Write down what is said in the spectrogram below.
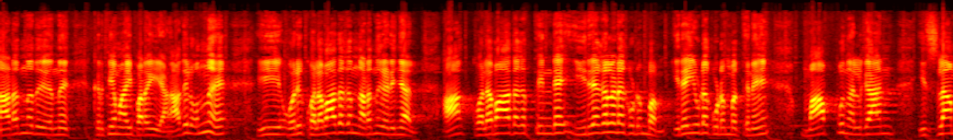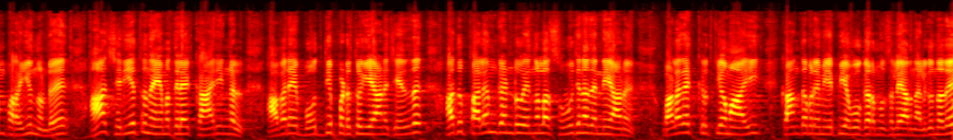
നടന്നത് എന്ന് കൃത്യമായി പറയുകയാണ് അതിലൊന്ന് ഈ ഒരു കൊലപാതകം നടന്നു കഴിഞ്ഞാൽ ആ കൊലപാതകത്തിന്റെ ഇരകളുടെ കുടുംബം ഇരയുടെ കുടുംബത്തിന് മാപ്പ് നൽകാൻ ഇസ്ലാം പറയുന്നുണ്ട്. ആ ശരിയത്ത് നിയമത്തിലെ കാര്യങ്ങൾ അവരെ ബോധ്യപ്പെടുത്തുകയാണ് ചെയ്തത്. അത് ഫലം കണ്ടു എന്നുള്ള സൂചന തന്നെയാണ് വളരെ കൃത്യമായി കാന്തപുരം എ പി അബൂക്കർ മുസ്ലിയാർ നൽകുന്നത്.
